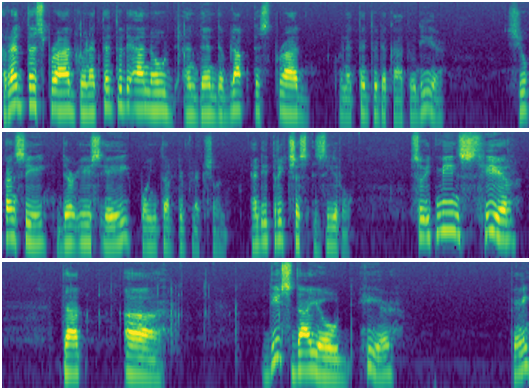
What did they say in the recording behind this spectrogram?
red test rod connected to the anode and then the black test rod connected to the cathode here. As you can see, there is a pointer deflection and it reaches zero. So it means here that uh, this diode here, okay,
